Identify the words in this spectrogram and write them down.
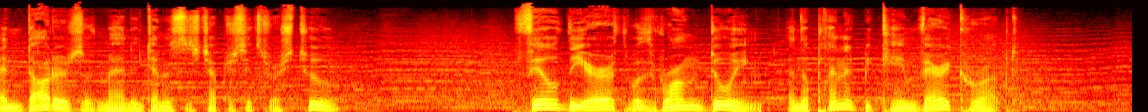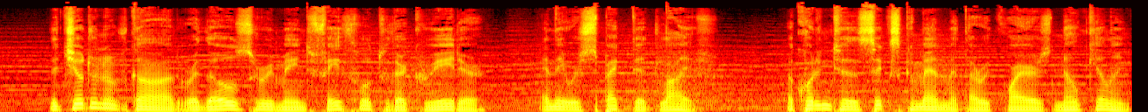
and daughters of men in Genesis chapter 6, verse 2, filled the earth with wrongdoing, and the planet became very corrupt. The children of God were those who remained faithful to their Creator and they respected life, according to the sixth commandment that requires no killing.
